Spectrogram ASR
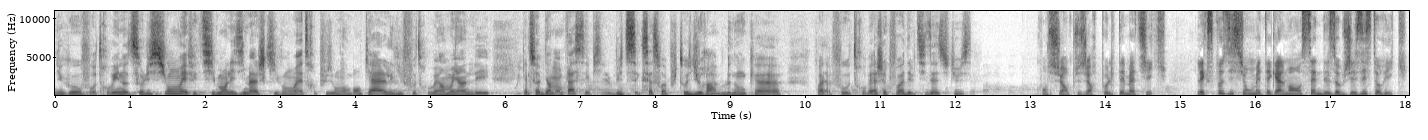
Du coup, il faut trouver une autre solution. Effectivement, les images qui vont être plus ou moins bancales, il faut trouver un moyen de les qu'elles soient bien en place. Et puis le but, c'est que ça soit plutôt durable. Donc euh, voilà, il faut trouver à chaque fois des petites astuces. Conçue en plusieurs pôles thématiques, l'exposition met également en scène des objets historiques,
